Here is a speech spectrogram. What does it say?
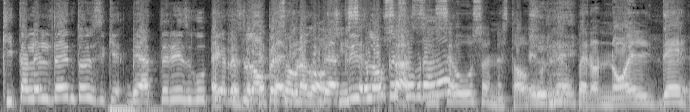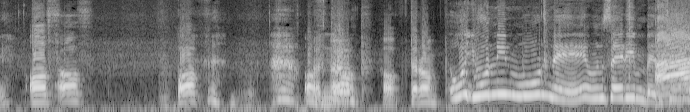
quítale el de, entonces si quieres, Beatriz Gutiérrez Es López Obrador. Beatriz sí se López usa, Obrador. Sí se usa en Estados El Unidos, pero no el de. Off. Off, ¿no? Trump. Off Trump. Uy, un inmune, ¿eh? un ser invencible. Ah,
